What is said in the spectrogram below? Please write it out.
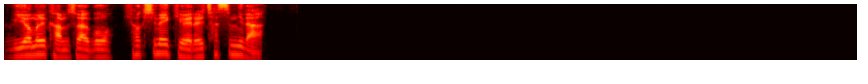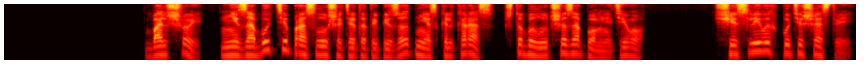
위험을 감수하고 혁신의 기회를 찾습니다. Большой. Не забудьте прослушать этот эпизод несколько раз, чтобы лучше запомнить его. Счастливых путешествий!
